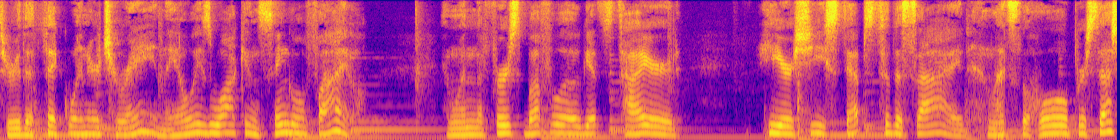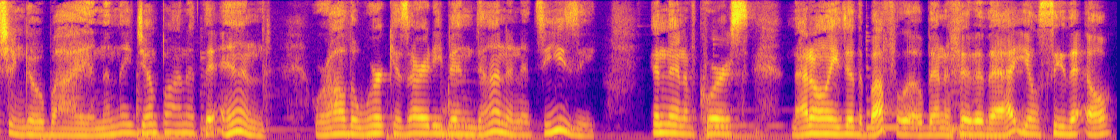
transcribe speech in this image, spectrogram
through the thick winter terrain, they always walk in single file. And when the first buffalo gets tired, he or she steps to the side and lets the whole procession go by. And then they jump on at the end where all the work has already been done and it's easy. And then, of course, not only did the buffalo benefit of that, you'll see the elk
